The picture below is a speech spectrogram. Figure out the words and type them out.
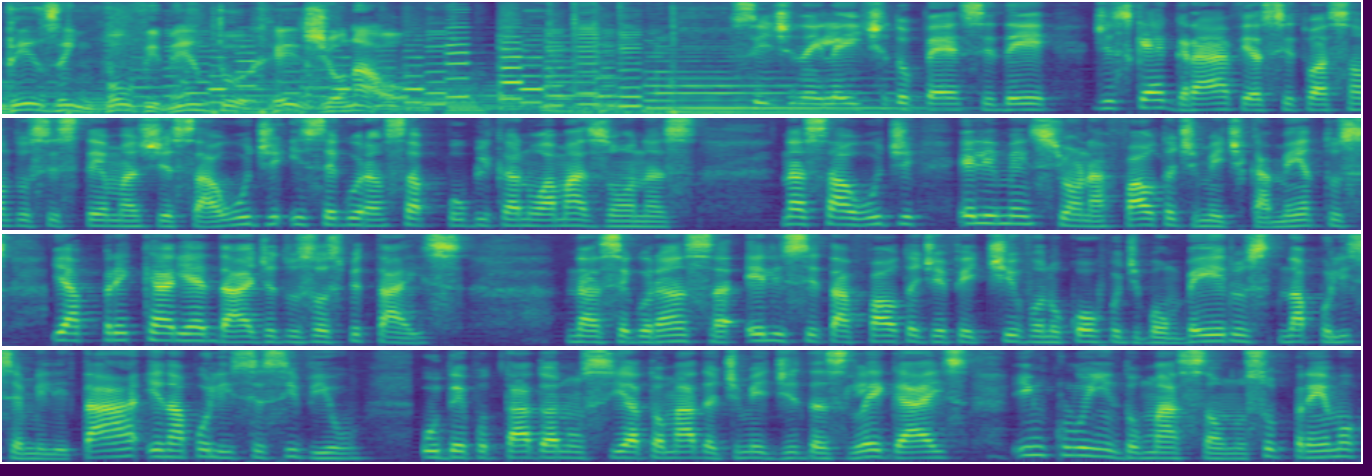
Desenvolvimento Regional. Sidney Leite, do PSD, diz que é grave a situação dos sistemas de saúde e segurança pública no Amazonas. Na saúde, ele menciona a falta de medicamentos e a precariedade dos hospitais. Na segurança, ele cita a falta de efetivo no Corpo de Bombeiros, na Polícia Militar e na Polícia Civil. O deputado anuncia a tomada de medidas legais, incluindo uma ação no Supremo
